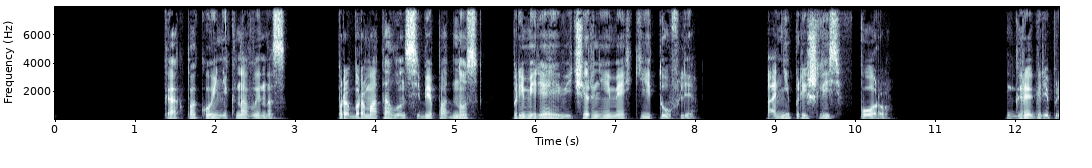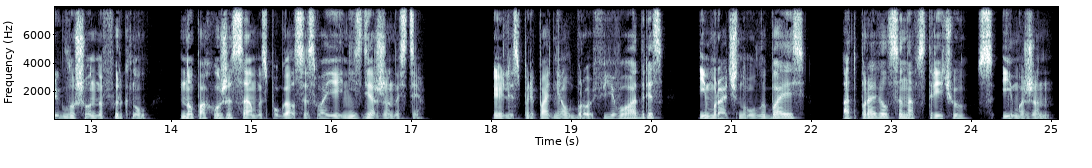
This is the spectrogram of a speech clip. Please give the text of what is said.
Как покойник на вынос. Пробормотал он себе под нос, примеряя вечерние мягкие туфли. Они пришлись пору. Грегори приглушенно фыркнул, но, похоже, сам испугался своей несдержанности. Элис приподнял бровь в его адрес и, мрачно улыбаясь, отправился навстречу с Имажен.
